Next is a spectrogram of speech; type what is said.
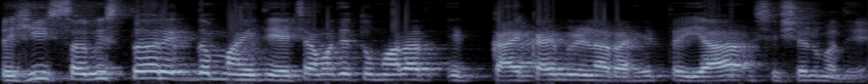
तर ही सविस्तर एकदम माहिती याच्यामध्ये तुम्हाला काय काय मिळणार आहे? तर या सेशनमध्ये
